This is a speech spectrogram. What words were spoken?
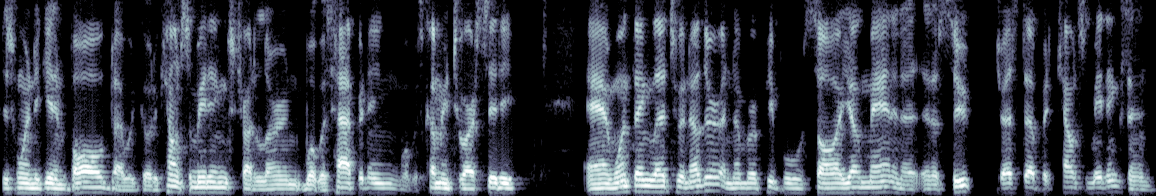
just wanted to get involved. I would go to council meetings, try to learn what was happening, what was coming to our city. And one thing led to another. A number of people saw a young man in a, in a suit dressed up at council meetings and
